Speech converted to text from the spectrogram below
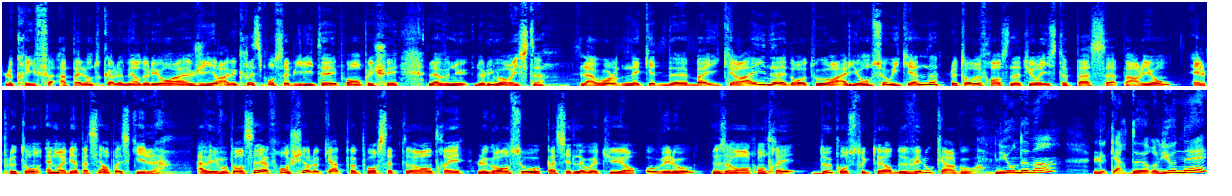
Le CRIF appelle en tout cas le maire de Lyon à agir avec responsabilité pour empêcher la venue de l'humoriste. La World Naked Bike Ride est de retour à Lyon ce week-end. Le Tour de France naturiste passe par Lyon et le peloton aimerait bien passer en presqu'île. Avez-vous pensé à franchir le cap pour cette rentrée? Le grand saut, passer de la voiture au vélo. Nous avons rencontré deux constructeurs de vélos cargo. Lyon demain, le quart d'heure lyonnais,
